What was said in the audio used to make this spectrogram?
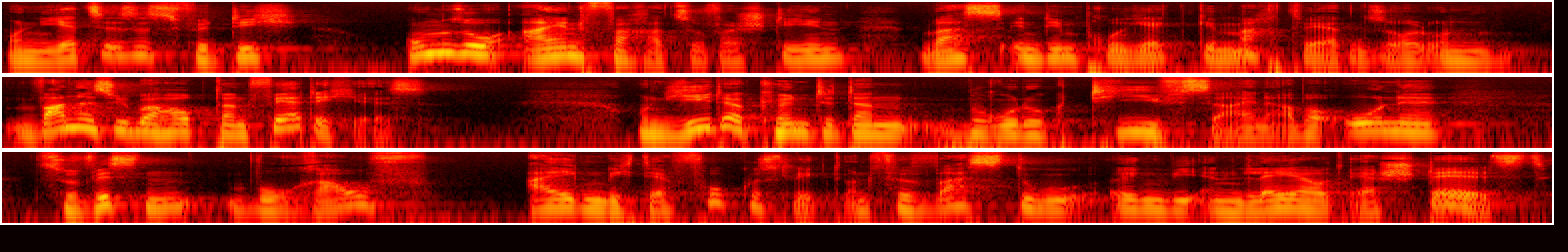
Und jetzt ist es für dich umso einfacher zu verstehen, was in dem Projekt gemacht werden soll und wann es überhaupt dann fertig ist. Und jeder könnte dann produktiv sein, aber ohne zu wissen, worauf eigentlich der Fokus liegt und für was du irgendwie ein Layout erstellst,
